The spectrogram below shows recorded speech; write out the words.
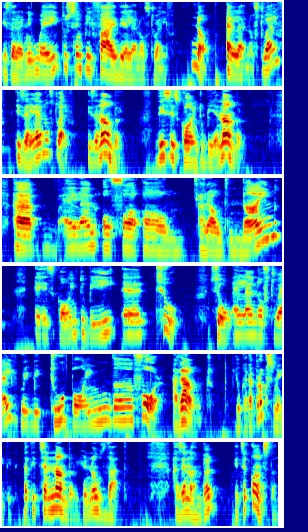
Is there any way to simplify the ln of 12? No, ln of 12 is ln of 12, is a number. This is going to be a number. Uh, ln of uh, um, around 9 is going to be uh, 2. So ln of 12 will be 2.4 around. You can approximate it, but it's a number, you know that. as a number, it's a constant.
